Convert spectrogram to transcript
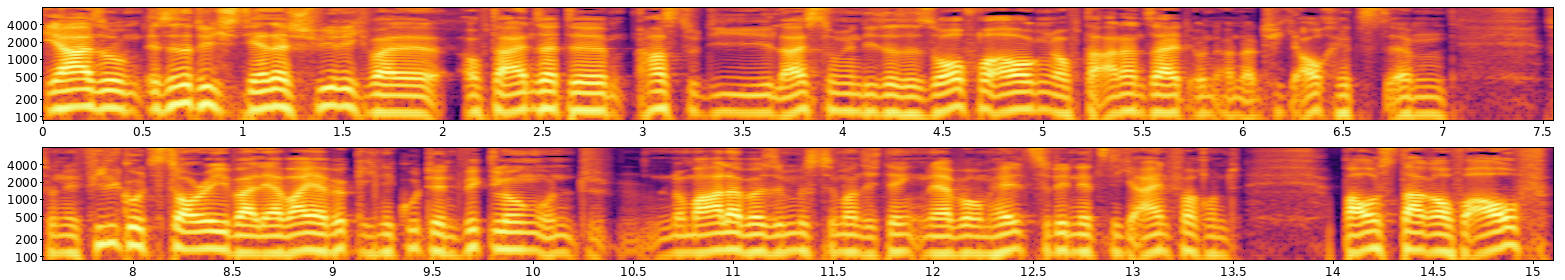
Ja, also es ist natürlich sehr, sehr schwierig, weil auf der einen Seite hast du die Leistungen dieser Saison vor Augen, auf der anderen Seite und natürlich auch jetzt ähm, so eine Feel-Good-Story, weil er war ja wirklich eine gute Entwicklung und normalerweise müsste man sich denken, naja, warum hältst du den jetzt nicht einfach und baust darauf auf?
